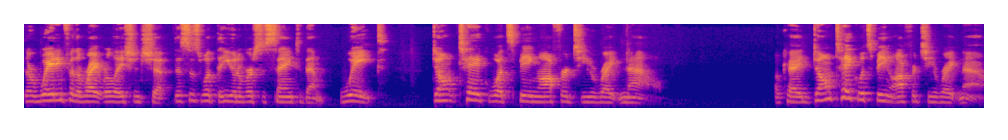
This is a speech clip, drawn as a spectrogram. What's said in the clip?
they're waiting for the right relationship. This is what the universe is saying to them. Wait. Don't take what's being offered to you right now. Okay? Don't take what's being offered to you right now.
